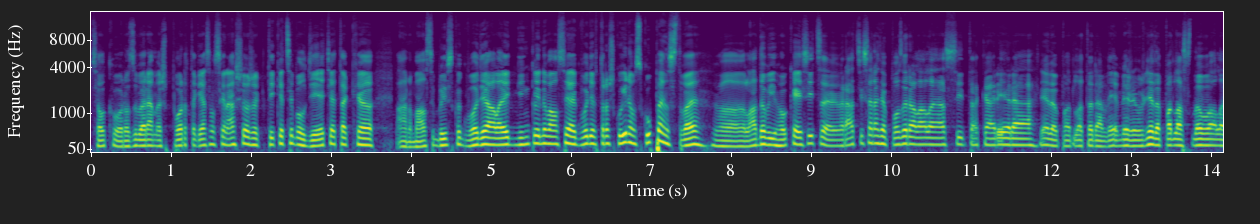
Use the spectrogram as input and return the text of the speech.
celkovo rozoberáme šport, tak ja som si našiel, že ty keď si bol dieťa, tak uh, áno, mal si blízko k vode, ale inklinoval si aj k vode v trošku inom skupenstve. Uh, ľadový hokej, síce rád si sa na ťa pozeral, ale asi tá kariéra nedopadla, teda vieme, že už nedopadla znovu, ale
